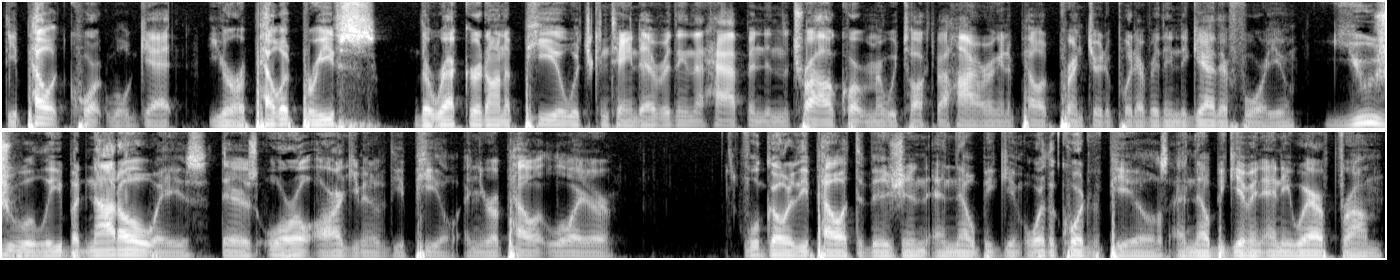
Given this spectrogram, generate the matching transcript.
the appellate court will get your appellate briefs, the record on appeal, which contained everything that happened in the trial court. Remember, we talked about hiring an appellate printer to put everything together for you. Usually, but not always, there's oral argument of the appeal, and your appellate lawyer will go to the appellate division and they'll be given, or the court of appeals, and they'll be given anywhere from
